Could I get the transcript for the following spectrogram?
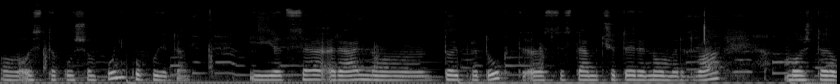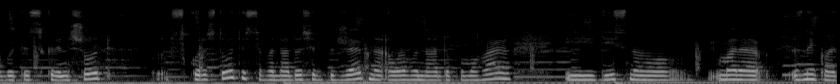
ось таку шампунь купити. І це реально той продукт е, з системи 4 номер 2 можете робити скріншот, скористуйтеся, вона досить бюджетна, але вона допомагає. І дійсно в мене зникла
